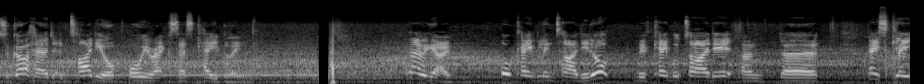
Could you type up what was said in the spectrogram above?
So go ahead and tidy up all your excess cabling. There we go. All cabling tidied up. We've cable tied it and uh, basically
